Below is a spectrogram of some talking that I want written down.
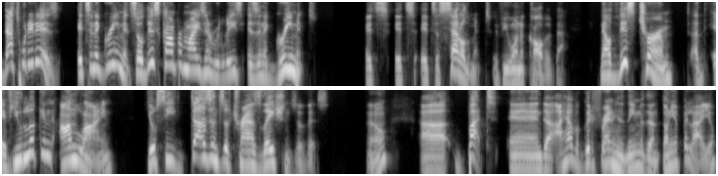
that's what it is. It's an agreement. So this compromise and release is an agreement. It's it's it's a settlement, if you want to call it that. Now, this term, uh, if you look in online, You'll see dozens of translations of this. You know? Uh, but, and uh, I have a good friend, his name is Antonio Pelayo,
